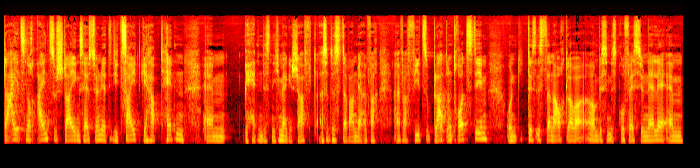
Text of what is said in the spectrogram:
da jetzt noch einzusteigen, selbst wenn wir die Zeit gehabt hätten, ähm, wir hätten das nicht mehr geschafft. Also das, da waren wir einfach, einfach viel zu platt und trotzdem, und das ist dann auch, glaube ich, ein bisschen das professionelle ähm,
